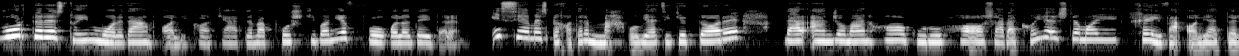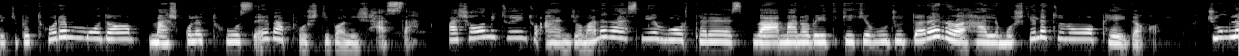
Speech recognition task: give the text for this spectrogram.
وردپرس تو این مورد هم عالی کار کرده و پشتیبانی فوق‌العاده‌ای داره. این CMS به خاطر محبوبیتی که داره در انجمنها، گروهها، شبکه های اجتماعی خیلی فعالیت داره که به طور مدام مشغول توسعه و پشتیبانیش هستن. و شما می‌تونید تو انجمن رسمی وردپرس و منابع دیگه که وجود داره راه حل مشکلتون رو پیدا کنید. جمله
